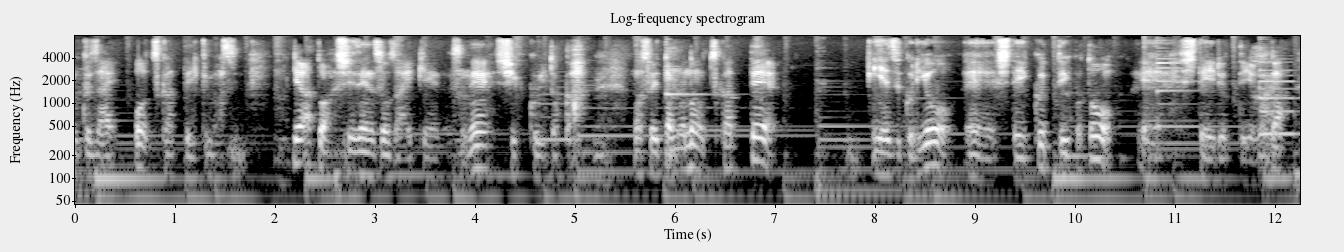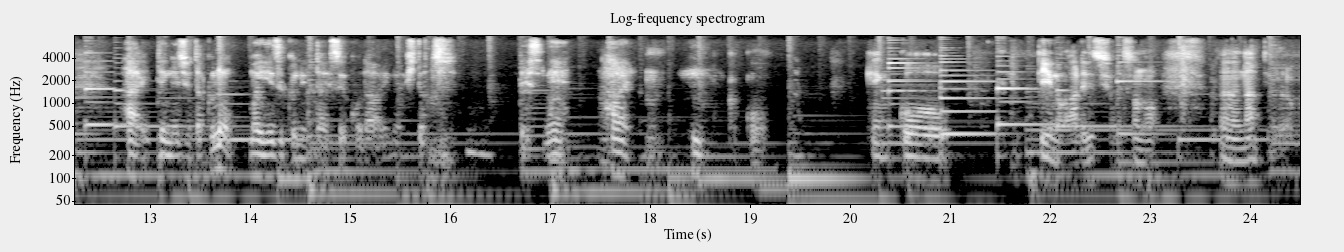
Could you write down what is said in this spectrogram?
無垢材を使っていきます。であとは自然素材系ですね。漆喰とか、まあ、そういったものを使って家づくりを、えーしていくっていうことを、えーしているっていうのが、はい。天然住宅の、まあ、家づくりに対するこだわりの一つですね。はい、うん。うん。なんかこう健康っていうのはあれですよね。その、うん、なんていうんだろう。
